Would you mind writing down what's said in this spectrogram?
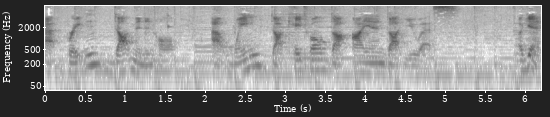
at brayton.mendenhall at wayne.k12.in.us. Again,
